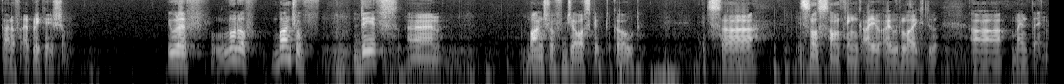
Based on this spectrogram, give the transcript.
kind of application. You would have a lot of bunch of divs and bunch of JavaScript code. It's, uh, it's not something I, I would like to uh, maintain.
